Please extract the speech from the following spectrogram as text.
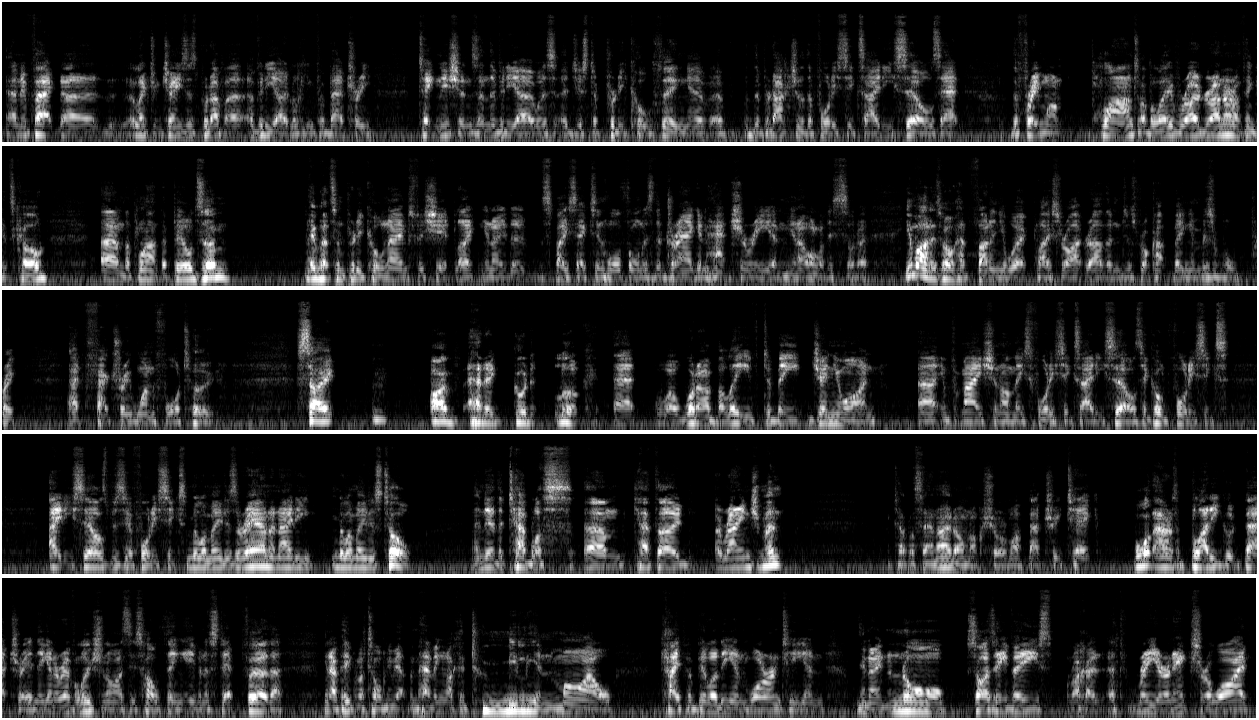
And in fact, uh, Electric Jesus put up a, a, video looking for battery technicians, and the video was just a pretty cool thing of, of the production of the 4680 cells at the Fremont plant, I believe, Roadrunner, I think it's called, um, the plant that builds them they've got some pretty cool names for shit, like, you know, the SpaceX in Hawthorne is the Dragon Hatchery, and, you know, all of this sort of. You might as well have fun in your workplace, right, rather than just rock up being a miserable prick at Factory 142. So, I've had a good look at, well, what I believe to be genuine uh, information on these 4680 cells. They're called 4680 cells because they're 46 millimeters around and 80 millimeters tall. And they're the tabless um, cathode arrangement. Tabless anode, I'm not sure of my battery tech. But what they are is a bloody good battery, and they're going to revolutionise this whole thing even a step further. You know, people are talking about them having like a two million mile capability and warranty, and you know, normal size EVs like a, a three or an X or a Y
